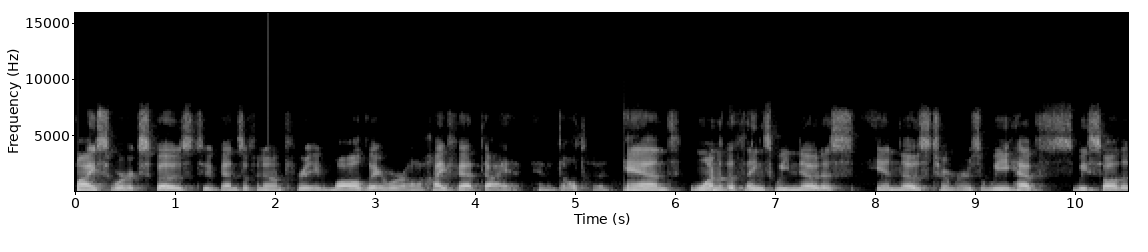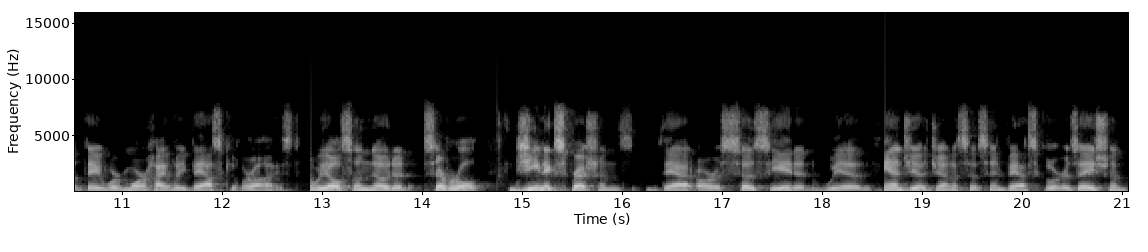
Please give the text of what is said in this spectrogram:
mice were exposed to benzophenone 3 while they were on a high fat diet in adulthood. And one of the things we notice in those tumors, we have we saw that they were more highly vascularized. We also noted several gene expressions that are associated with angiogenesis and vascularization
